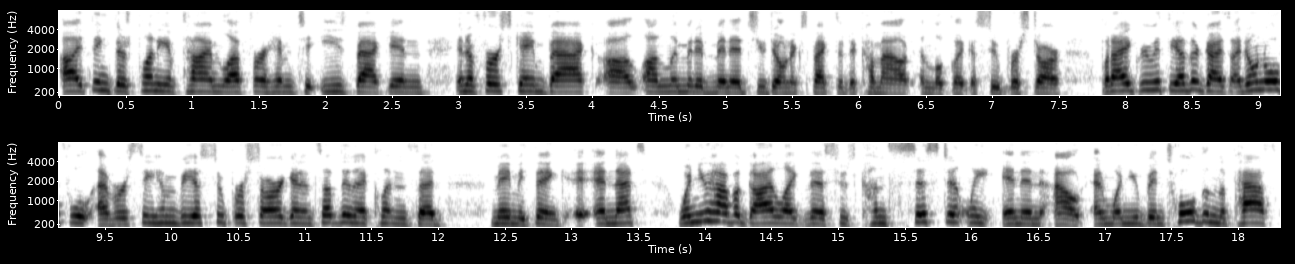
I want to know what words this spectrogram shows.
I think there's plenty of time left for him to ease back in. In a first game back uh, on limited minutes, you don't expect him to come out and look like a superstar. But I agree with the other guys. I don't know if we'll ever see him be a superstar again. And something that Clinton said made me think, and that's when you have a guy like this who's consistently in and out, and when you've been told in the past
